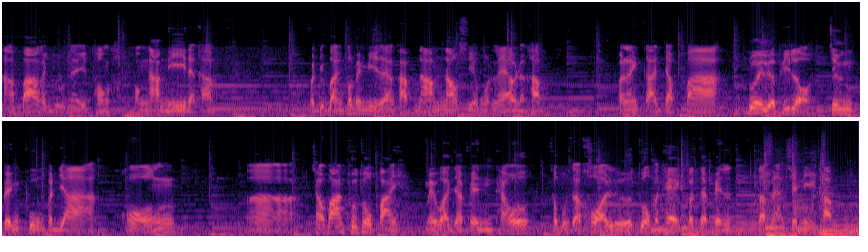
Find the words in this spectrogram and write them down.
หาปลากันอยู่ในท้องท้องน้ำนี้นะครับ ปัจจุบันก็ไม่มีแล้วครับน้ำเน่าเสียหมดแล้วนะครับ เพราะฉะนั้นการจับปลาด้วยเรือพีหลอกจึงเป็นภูมิปัญญาของอชาวบ้านทั่วไป ไม่ว่าจะเป็นแถวสมุทรสาครหรือทั่วประเทศก็จะเป็นลักษณะเช่นนี้ครับ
